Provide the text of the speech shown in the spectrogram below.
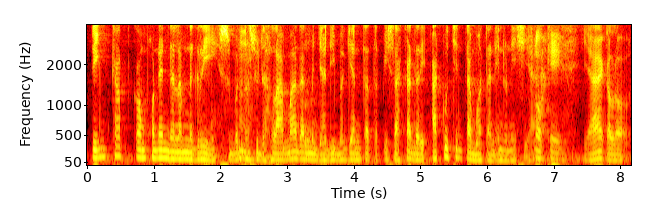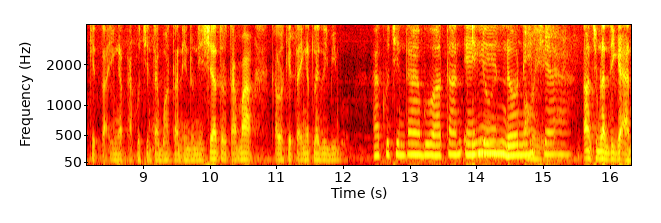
tingkat komponen dalam negeri sebenarnya hmm. sudah lama dan menjadi bagian tak terpisahkan dari aku cinta buatan Indonesia. Oke. Okay. Ya, kalau kita ingat aku cinta buatan Indonesia terutama kalau kita ingat lagu Bimbo Aku cinta buatan Indonesia. Oh, iya. Tahun 93-an.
